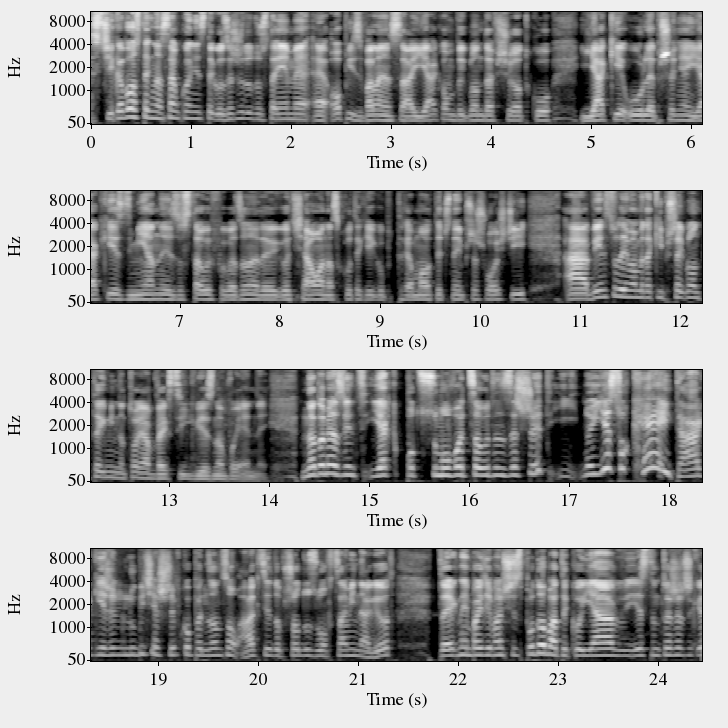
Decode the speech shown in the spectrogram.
Z ciekawostek na sam koniec tego zeszytu dostajemy e, opis Valensa, jak on wygląda w środku, jakie ulepszenia, jakie zmiany zostały wprowadzone do jego ciała na skutek jego traumatycznej przeszłości, a więc tutaj mamy taki przegląd Terminatora w wersji gwiezdnowojennej. Natomiast więc jak podsumować cały ten zeszyt? No jest okej, okay, tak? Jeżeli lubicie szybko pędzącą akcję do przodu z łowcami nagród, to jak najbardziej wam się spodoba, tylko ja jestem troszeczkę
